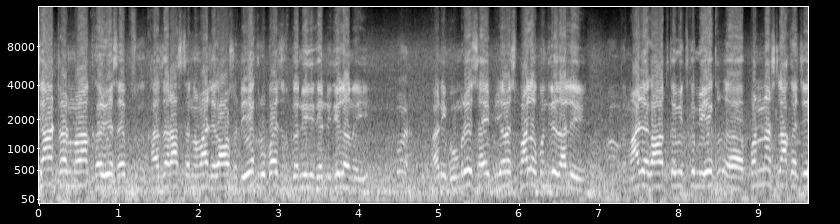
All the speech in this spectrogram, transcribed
चार टर्मला खरगे साहेब खासदार असताना माझ्या गावासाठी एक रुपयाचा सुद्धा निधी त्यांनी दिला नाही. आणि भुमरे साहेब ज्यावेळेस पालकमंत्री झाले माझ्या गावात कमीत कमी एक पन्नास लाखाचे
